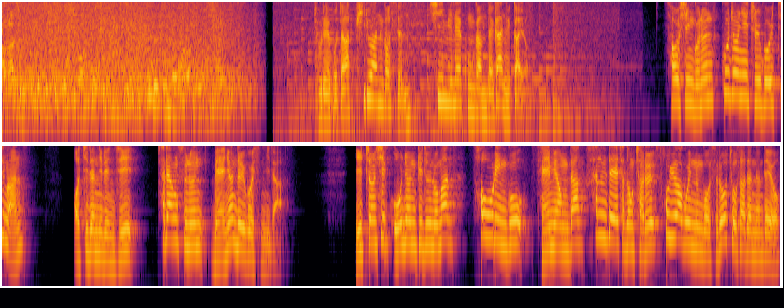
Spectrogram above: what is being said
안 하시는 분들도 있고 그건 뭐 고객분들마다 조금씩 차이는 있어요. 조례보다 필요한 것은 시민의 공감대가 아닐까요? 서울 신구는 꾸준히 줄고 있지만 어찌된 일인지 차량 수는 매년 늘고 있습니다. 2015년 기준으로만 서울 인구 3명당 한 대의 자동차를 소유하고 있는 것으로 조사됐는데요.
